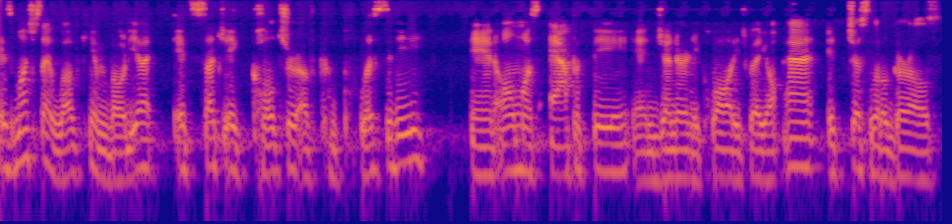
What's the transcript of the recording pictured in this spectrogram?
as much as I love Cambodia, it's such a culture of complicity and almost apathy and gender inequality where they go, eh, it's just little girls.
